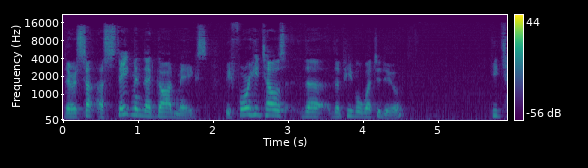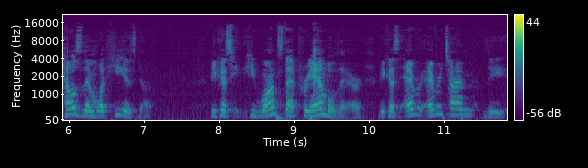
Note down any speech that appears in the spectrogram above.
There is a statement that God makes before he tells the, the people what to do. He tells them what he has done. Because he wants that preamble there, because every, every time the,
